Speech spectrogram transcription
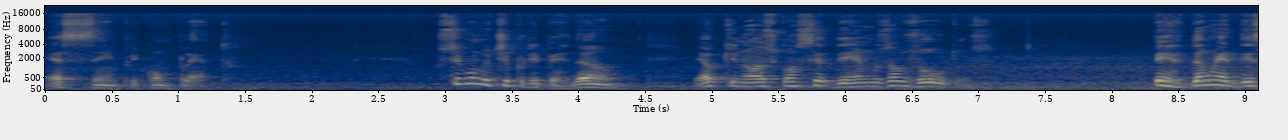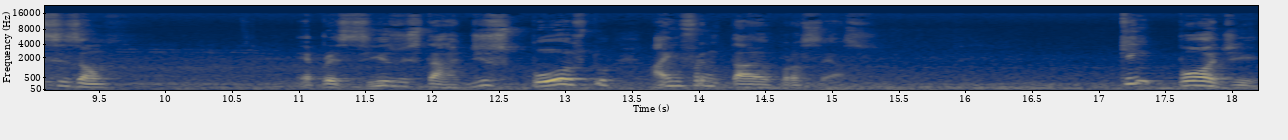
é sempre completo. O segundo tipo de perdão é o que nós concedemos aos outros. Perdão é decisão. É preciso estar disposto a enfrentar o processo. Quem pode,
